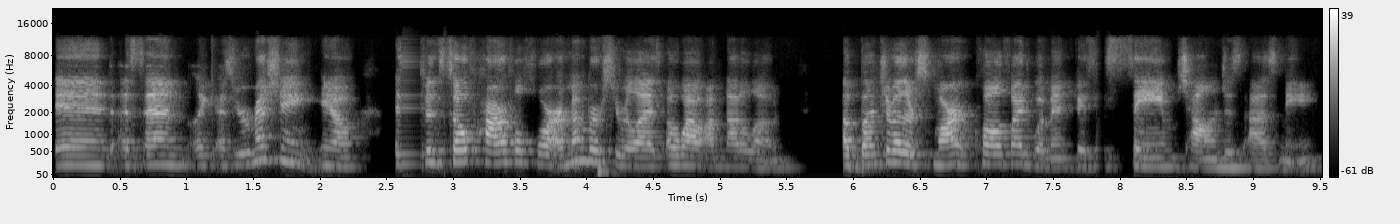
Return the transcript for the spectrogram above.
And Ascend, like as you were mentioning, you know, it's been so powerful for our members to realize, oh wow, I'm not alone. A bunch of other smart, qualified women face the same challenges as me.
